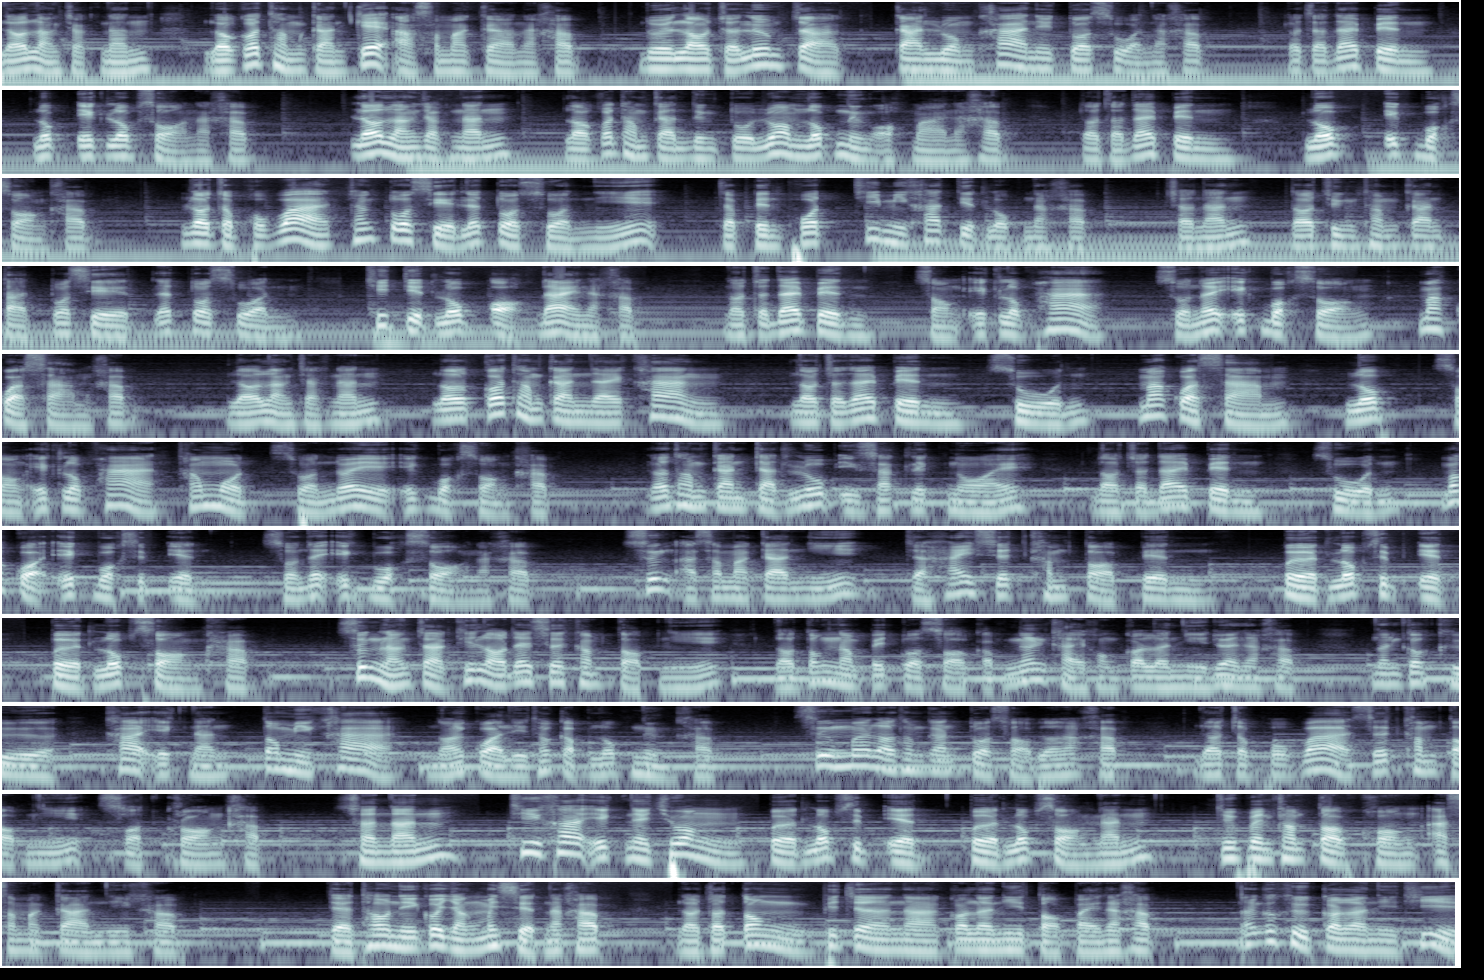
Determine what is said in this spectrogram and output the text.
แล้วหลังจากนั้นเราก็ทำการแก้อาสมการนะครับ โดยเราจะเริ่มจากการรวมค่าในตัวส่วนนะครับ เราจะได้เป็นลบ x ลบ2นะครับ แล้วหลังจากนั้นเราก็ทำการดึงตัวร่วมลบ1ออกมานะครับ เราจะได้เป็นลบ x บวก2ครับ เราจะพบว่าทั้งตัวเศษและตัวส่วนนี้ จะเป็นพจน์ที่มีค่าติดลบนะครับ ฉะนั้นเราจึงทำการตัดตัวเศษและตัวส่วนที่ติดลบออกได้นะครับ เราจะได้เป็น 2x ลบ5ส่วนด้วย x บวก2มากกว่า 3 ครับ แล้วหลังจากนั้นเราก็ทำการย้ายข้าง เราจะได้เป็น 0 มากกว่า 3 ลบ 2x ลบ5ทั้งหมดส่วนด้วย x บวก2ครับ แล้วทำการจัดรูปอีกสักเล็กน้อย เราจะได้เป็น 0 มากกว่า x บวก11 ส่วนด้วย x บวก2นะครับ ซึ่งอัสมการนี้จะให้เซตคำตอบเป็น เปิดลบ11 เปิดลบ2ครับ ซึ่งหลังจากที่เราได้เซตคำตอบนี้ เราต้องนำไปตรวจสอบกับเงื่อนไขของกรณีด้วยนะครับ นั่นก็คือค่า x นั้นต้องมีค่าน้อยกว่าหรือเท่ากับลบ1ครับ ซึ่งเมื่อเราทำการตรวจสอบแล้วนะครับ เราจะพบว่าเซตคำตอบนี้สอดคล้องครับ ฉะนั้นที่ค่า x ในช่วงเปิดลบ11 เปิดลบ2นั้น จึงเป็นคำตอบของอสมการนี้ครับ แต่เท่านี้ก็ยังไม่เสร็จนะครับ เราจะต้องพิจารณากรณีต่อไปนะครับ นั่นก็คือกรณีที่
